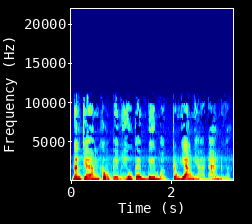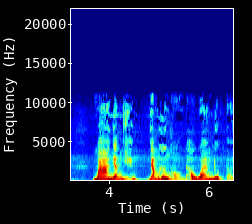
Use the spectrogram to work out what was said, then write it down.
Nên chàng không tìm hiểu thêm bí mật trong gian nhà đá nữa. Mà nhanh nhẹn nhắm hướng hòn đảo quan lướt tới.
